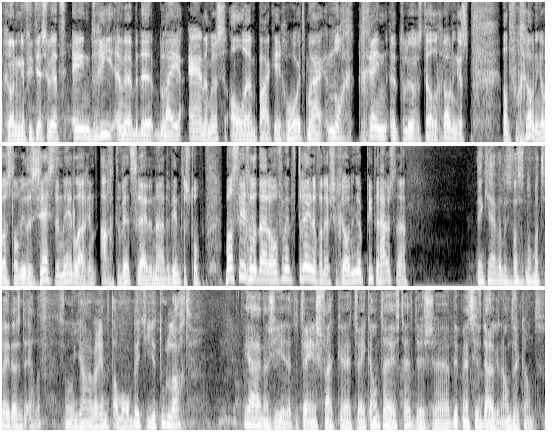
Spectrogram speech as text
Groningen-Vitesse werd 1-3 en we hebben de blije Ernemers al een paar keer gehoord. Maar nog geen uh, teleurgestelde Groningers. Want voor Groningen was het alweer de zesde nederlaag in acht wedstrijden na de winterstop. Bas Tichelen daarover met de trainer van FC Groningen, Pieter Huistra. Denk jij wel eens, was het nog maar 2011? Zo'n jaar waarin het allemaal een beetje je toelacht? Ja, dan zie je dat de trainers vaak uh, twee kanten heeft. Hè? Dus uh, op dit moment zit het duidelijk aan de andere kant.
